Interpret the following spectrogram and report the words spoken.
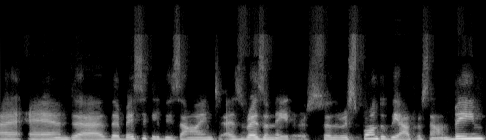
uh, and uh, they're basically designed as resonators. So they respond to the ultrasound beam.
